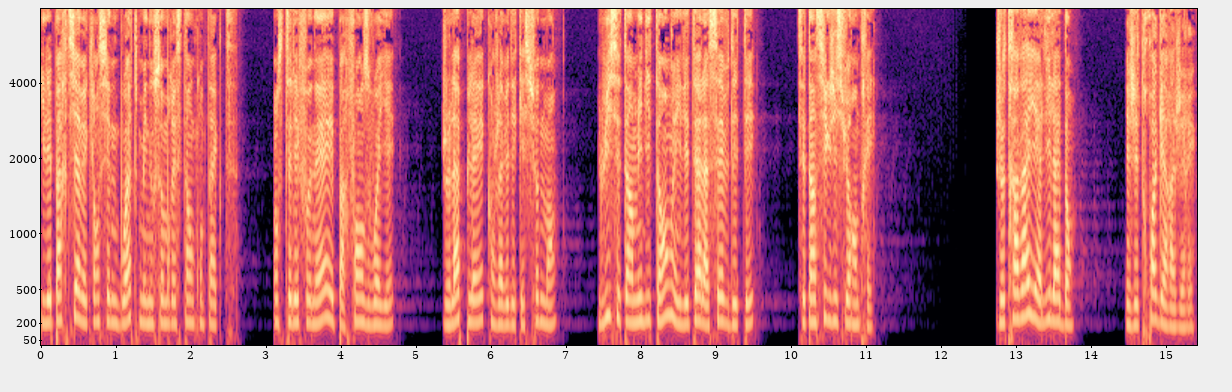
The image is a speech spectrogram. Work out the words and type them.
Il est parti avec l'ancienne boîte, mais nous sommes restés en contact. On se téléphonait et parfois on se voyait. Je l'appelais quand j'avais des questionnements. Lui, c'était un militant et il était à la CFDT. C'est ainsi que j'y suis rentré. Je travaille à l'Île-Adam et j'ai trois gares à gérer.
